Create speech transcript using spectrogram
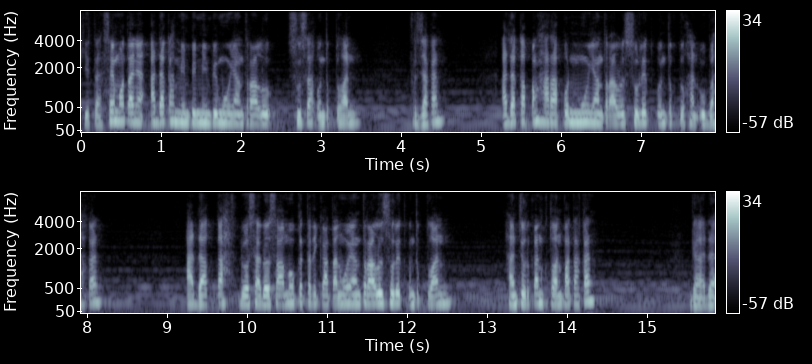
kita. Saya mau tanya, adakah mimpi-mimpimu yang terlalu susah untuk Tuhan kerjakan? Adakah pengharapanmu yang terlalu sulit untuk Tuhan ubahkan? Adakah dosa-dosamu, keterikatanmu yang terlalu sulit untuk Tuhan hancurkan, Tuhan patahkan? Gak ada.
